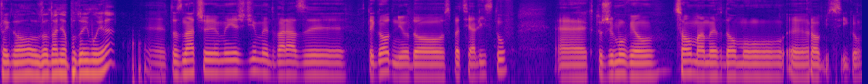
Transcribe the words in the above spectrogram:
tego zadania podejmuje? Yy, to znaczy, my jeździmy dwa razy w tygodniu do specjalistów, e, którzy mówią, co mamy w domu e, robić z igą.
